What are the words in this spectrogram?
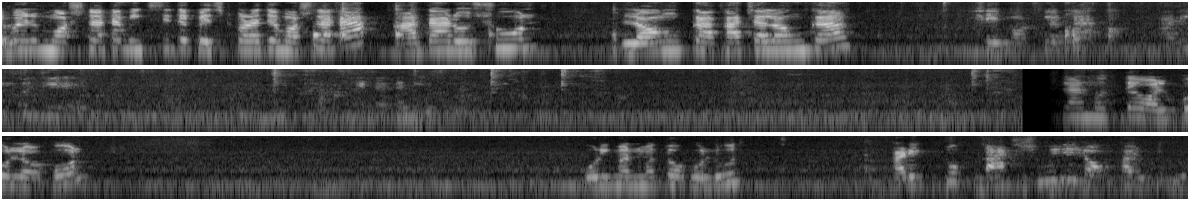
এবার মশলাটা মিক্সিতে পেস্ট করা যে মশলাটা, আদা, রসুন, লঙ্কা, কাঁচা লঙ্কা, সেই মশলাটা। মশলার মধ্যে অল্প লবণ, পরিমাণ মতো হলুদ, আর একটু কাশ্মীরি লঙ্কার গুঁড়ো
